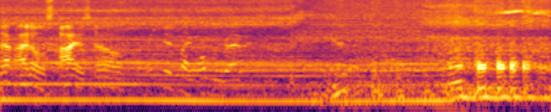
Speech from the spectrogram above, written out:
that idle is high as hell.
